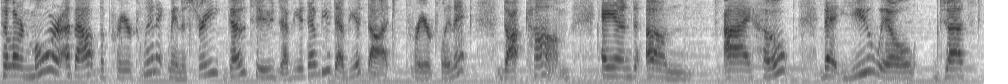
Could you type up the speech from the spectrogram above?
To learn more about the Prayer Clinic Ministry, go to www.prayerclinic.com and um, I hope that you will just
